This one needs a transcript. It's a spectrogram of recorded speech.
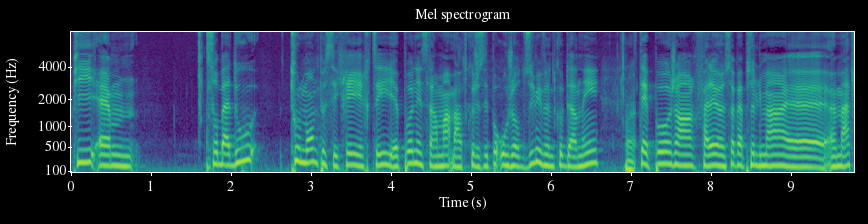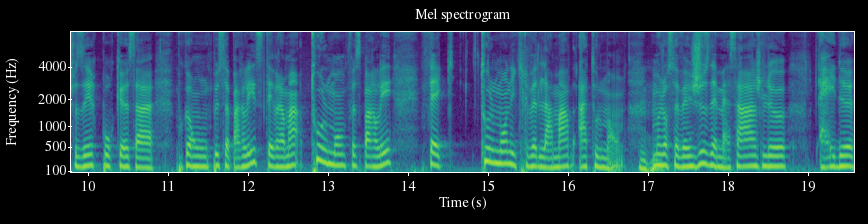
Puis, euh, sur Badou, tout le monde peut s'écrire, tu sais. Il n'y a pas nécessairement. ben, en tout cas, je sais pas aujourd'hui, mais il y a une couple d'années. Ouais. C'était pas genre, fallait un swap absolument, euh, un match, je veux dire, pour que ça. pour qu'on puisse se parler. C'était vraiment tout le monde peut se parler. Fait que tout le monde écrivait de la merde à tout le monde. Mhm. Moi, je recevais juste des messages, là. Hey, de.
